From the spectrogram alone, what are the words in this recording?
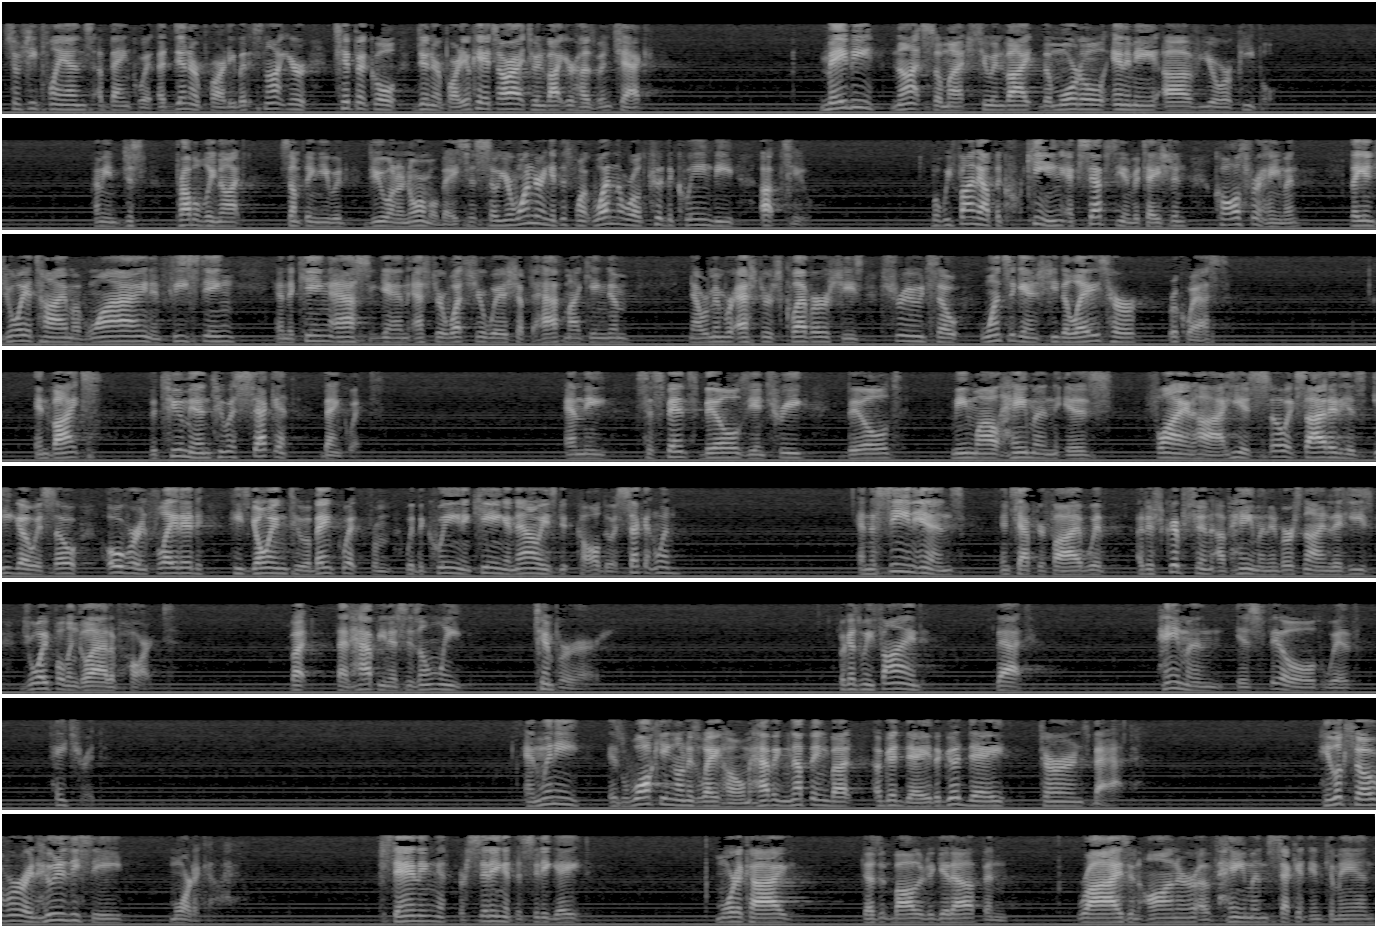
So she plans a banquet, a dinner party, but it's not your typical dinner party. Okay, it's all right to invite your husband, check. Maybe not so much to invite the mortal enemy of your people. I mean, just probably not something you would do on a normal basis. So you're wondering at this point, what in the world could the queen be up to? But we find out the king accepts the invitation, calls for Haman. They enjoy a time of wine and feasting. And the king asks again, Esther, what's your wish? Up to half my kingdom. Now remember, Esther's clever. She's shrewd. So once again, she delays her request, invites the two men to a second banquet. And the suspense builds, the intrigue builds. Meanwhile, Haman is flying high. He is so excited. His ego is so overinflated. He's going to a banquet from with the queen and king, and now he's called to a second one. And the scene ends in chapter 5 with a description of Haman in verse 9 that he's joyful and glad of heart. But that happiness is only temporary. Because we find that Haman is filled with hatred. And when he is walking on his way home, having nothing but a good day, the good day turns bad. He looks over, and who does he see? Mordecai. Standing or sitting at the city gate. Mordecai doesn't bother to get up and rise in honor of Haman, second in command.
